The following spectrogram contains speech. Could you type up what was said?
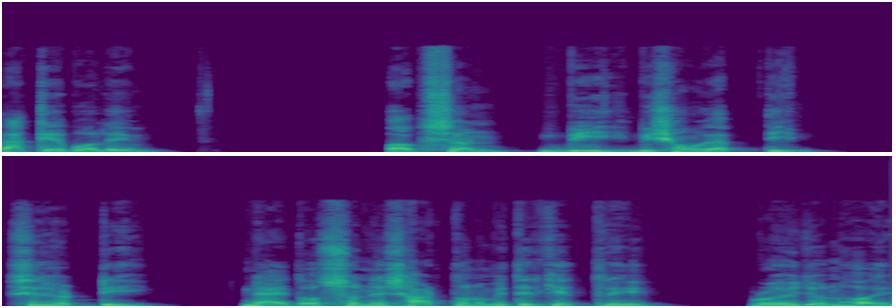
তাকে বলে অপশন বি, বিষমব্যাপ্তি। ছেষট্টি, ন্যায় দর্শনের স্বার্থনমিতির ক্ষেত্রে প্রয়োজন হয়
